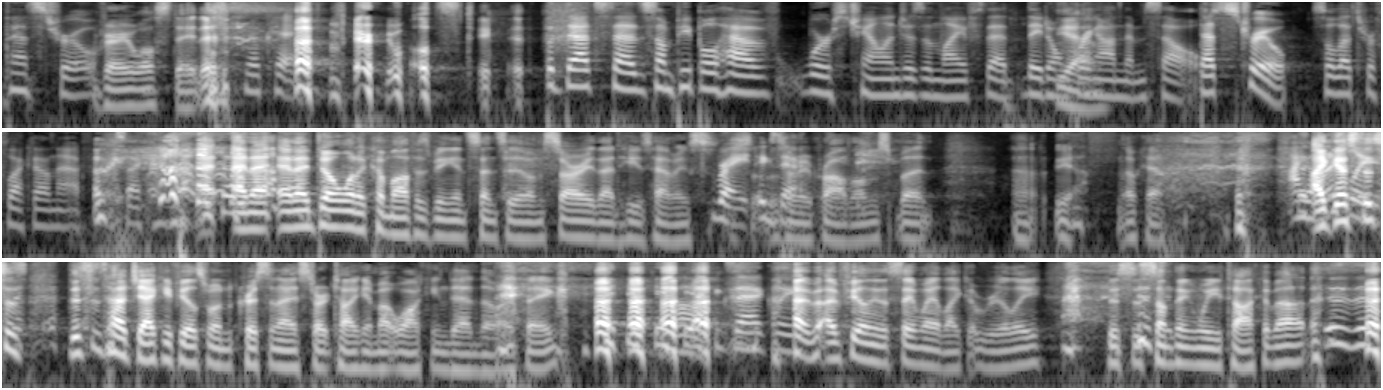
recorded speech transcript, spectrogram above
That's true. very well stated. Okay. very well stated. But that said, some people have worse challenges in life that they don't Yeah. bring on themselves. That's true. so let's reflect on that for a second. A- and I and I don't want to come off as being insensitive. I'm sorry that he's having s- Right, s- so many exactly. problems, but uh, yeah, okay. I, I guess this is this is how Jackie feels when Chris and I start talking about Walking Dead, though. I think yeah, exactly. I'm, I'm feeling the same way. Like, really, this is something we talk about. This-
